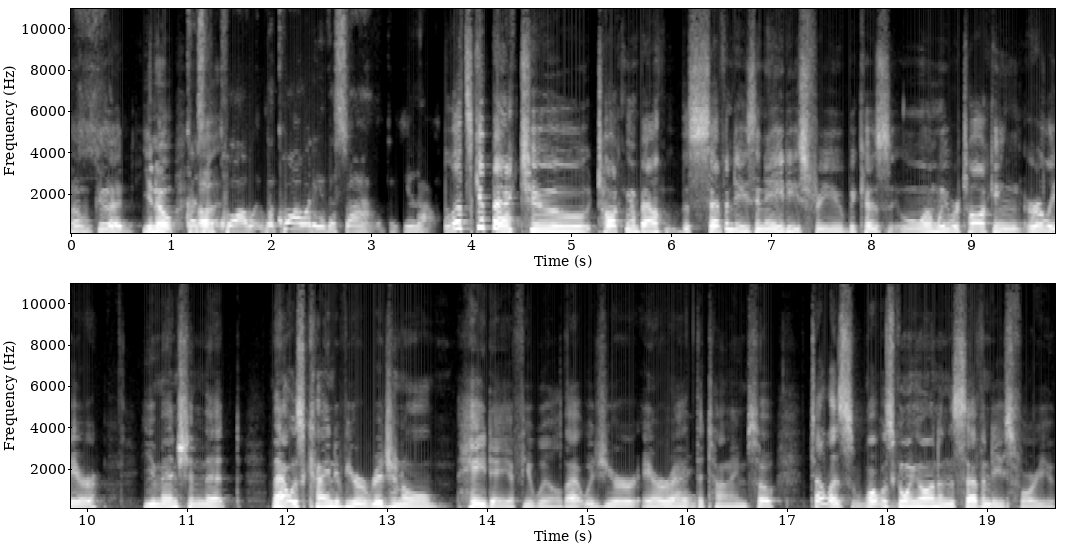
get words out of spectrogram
Oh, good. You know, because uh, the, quali- the quality of the sound, you know. let's get back to talking about the 70s and 80s for you because when we were talking earlier, you mentioned that that was kind of your original heyday, if you will. That was your era Right. at the time. So tell us, what was going on in the 70s for you?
